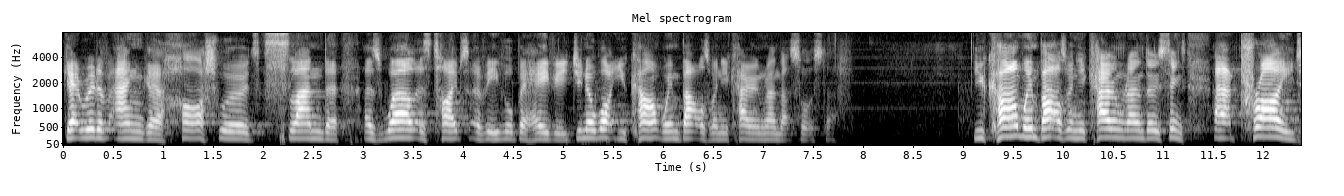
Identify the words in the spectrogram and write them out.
get rid of anger, harsh words, slander, as well as types of evil behavior. Do you know what? You can't win battles when you're carrying around that sort of stuff. You can't win battles when you're carrying around those things. Uh, pride,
